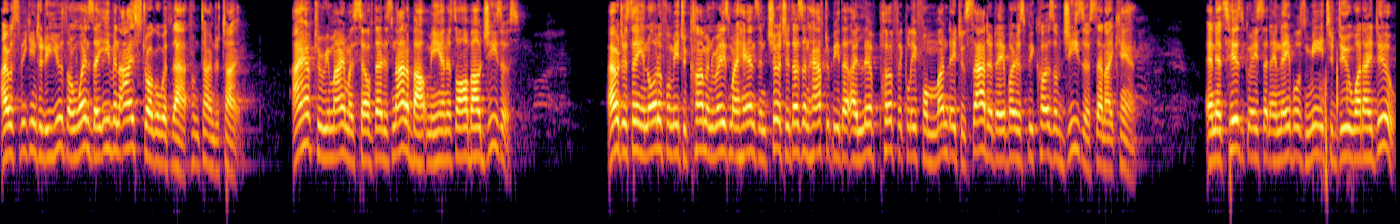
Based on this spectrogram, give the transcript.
I was speaking to the youth on Wednesday, even I struggle with that from time to time. I have to remind myself that it's not about me and it's all about Jesus. I would just say, in order for me to come and raise my hands in church, it doesn't have to be that I live perfectly from Monday to Saturday, but it's because of Jesus that I can. And it's His grace that enables me to do what I do.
